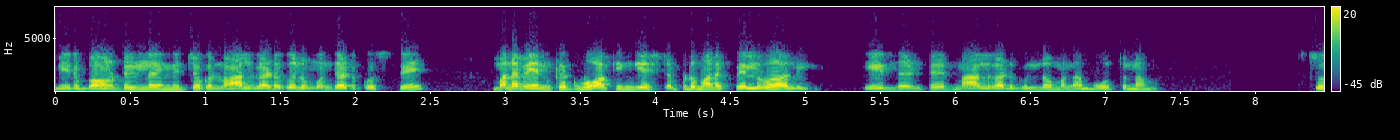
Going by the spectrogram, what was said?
మీరు బౌండరీ లైన్ నుంచి ఒక నాలుగు అడుగులు ముందటకు వస్తే మనం వెనుకకు వాకింగ్ చేసేటప్పుడు మనకు తెలియాలి ఏంటంటే నాలుగు అడుగుల్లో మనం పోతున్నాము సో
